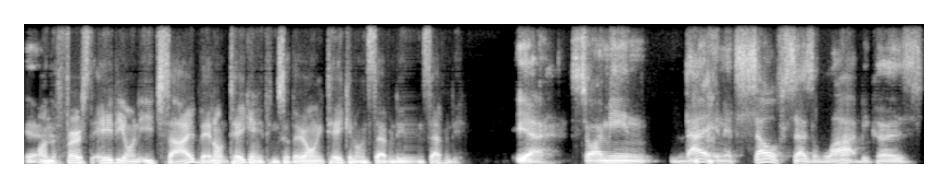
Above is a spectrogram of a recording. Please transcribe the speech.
Yeah. on the first 80 on each side they don't take anything so they're only taking on 70 and 70 Yeah. So I mean, that in itself says a lot because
